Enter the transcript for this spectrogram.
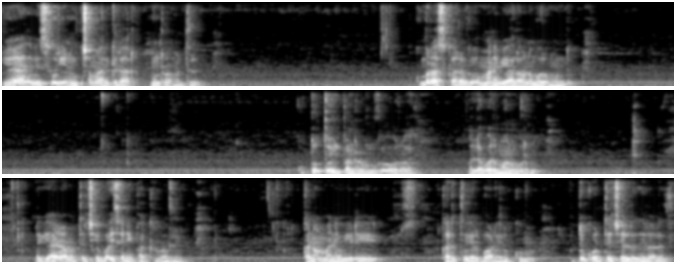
ஏழாவது சூரியன் உச்சமாக இருக்கிறார் மூன்றாம் இடத்தில். கும்பராசிக்காரர்களுக்கு மனைவியால் அனுகூலம் உண்டு. கூட்டு தொழில் பண்ணுறவங்களுக்கு ஒரு நல்ல வருமானம் வரும். இந்த ஏழாம் இடத்தில் செவ்வாய் சனி பார்க்குறவர்கள் கணவன் மனைவியிடையே கருத்து வேறுபாடு இருக்கும். விட்டு கொடுத்து செல்வது நல்லது.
